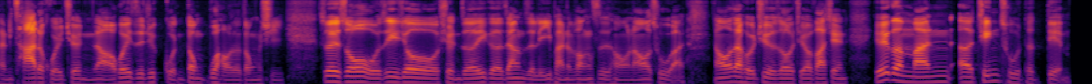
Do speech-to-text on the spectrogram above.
很差的回圈，你知道？会一直去滚动不好的东西，所以说我自己就选择一个这样子离盘的方式吼，然后出来，然后再回去的时候，就会发现有一个蛮呃清楚的点，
